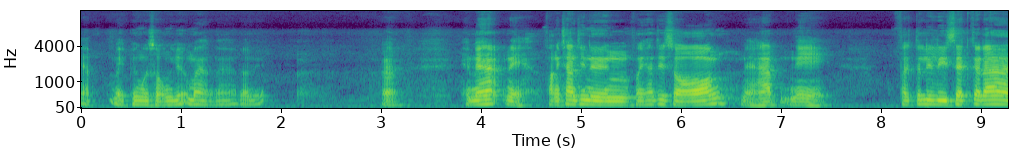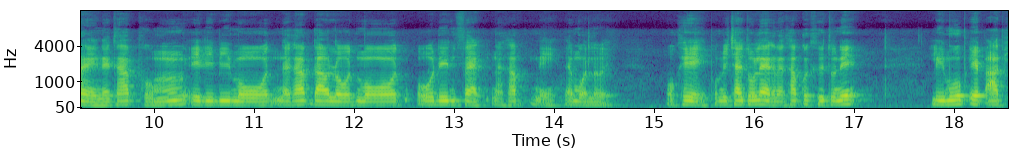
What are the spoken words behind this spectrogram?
แอปไม่พึงประสงค์เยอะมากนะตอนนี้เห็นไหมฮะนี่ฟังก์ชันที่ 1 ฟังก์ชันที่ 2 นะครับนี่ Factory Reset ก็ได้นะครับ ผม ADB Mode นะครับดาวน์โหลดโหมด Odin Fat นะครับนี่ได้หมดเลย โอเค ผมจะใช้ตัวแรกนะครับ ก็คือตัวนี้ Remove FRP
